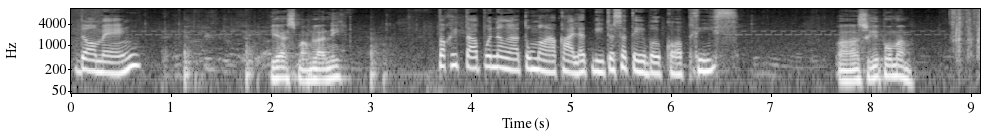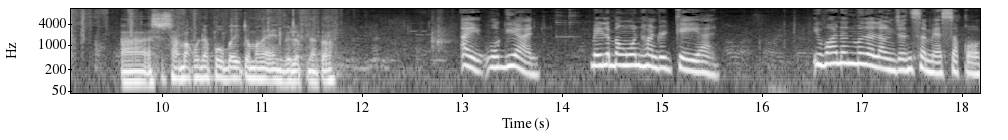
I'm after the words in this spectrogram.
Domeng, Yes, Ma'am Lani. Pakitapon na nga itong mga kalat dito sa table ko, please. Ah, sige po, ma'am. Ah, sasama ko na po ba itong mga envelope na to? Ay, wag yan. May lamang 100k yan. Iwanan mo na lang dyan sa mesa ko.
